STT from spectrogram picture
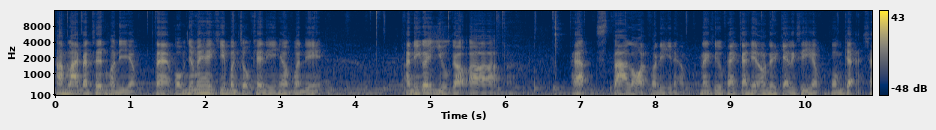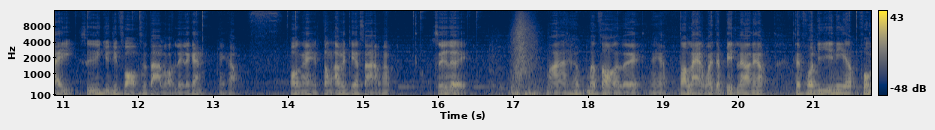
ทำลายแบทเทิลพอดีครับ แต่ผมจะไม่ให้คลิปบรรจบแค่นี้ครับวันนี้ อันนี้ก็อยู่กับอ่าแพ็คสตาร์ลอดพอดีนะครับ นั่นคือแพ็คการ์เดียนออฟเดอะแกล x ซี่ครับ ผมจะใช้ซื้อยูนิฟอร์มสตาร์ลอดเลยแล้วกันนะครับ เพราะไงต้องอเป็นเทียสามครับ ซื้อเลย มาครับมาต่อกันเลยนะครับตอนแรกว่าจะปิดแล้วนะครับ แต่พอดีอ้นี่ครับผม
